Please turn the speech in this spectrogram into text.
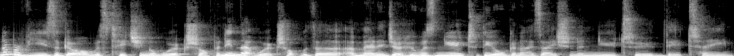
A number of years ago, I was teaching a workshop, and in that workshop was a, a manager who was new to the organisation and new to their team.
